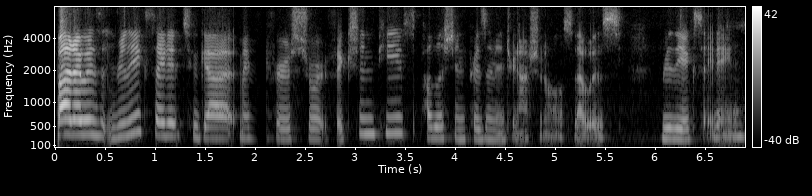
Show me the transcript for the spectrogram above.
but I was really excited to get my first short fiction piece published in Prism International. So that was really exciting.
